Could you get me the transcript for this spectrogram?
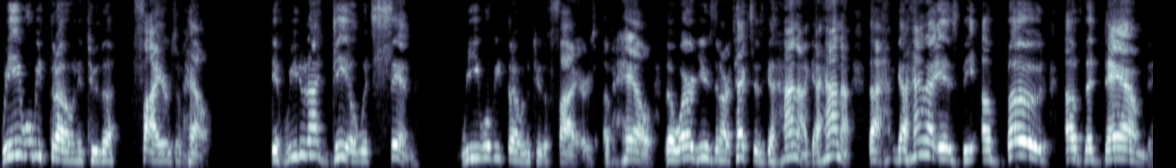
we will be thrown into the fires of hell. If we do not deal with sin, we will be thrown into the fires of hell. The word used in our text is Gehenna. Gehenna. The Gehenna is the abode of the damned.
